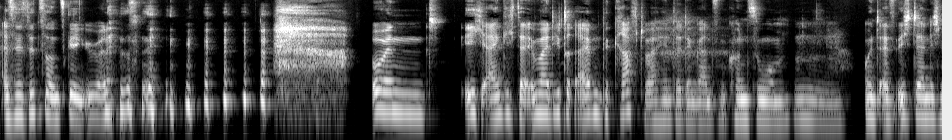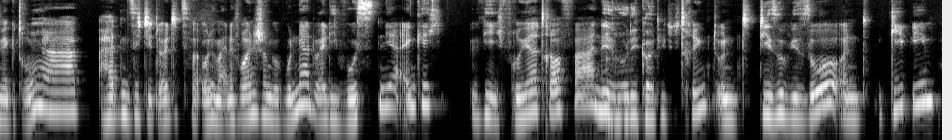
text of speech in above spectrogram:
Also wir sitzen uns gegenüber. Deswegen. Und ich eigentlich da immer die treibende Kraft war hinter dem ganzen Konsum. Mhm. Und als ich dann nicht mehr getrunken habe, hatten sich die Leute zwar oder meine Freunde schon gewundert, weil die wussten ja eigentlich, wie ich früher drauf war. Ne, oh, die Gotti, die trinkt und die sowieso und gib ihm.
